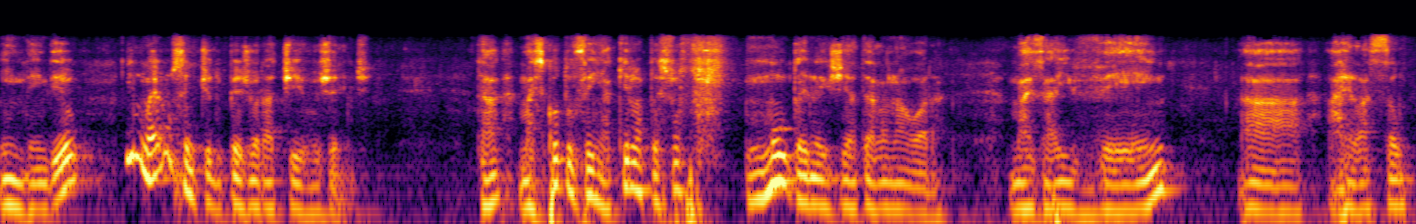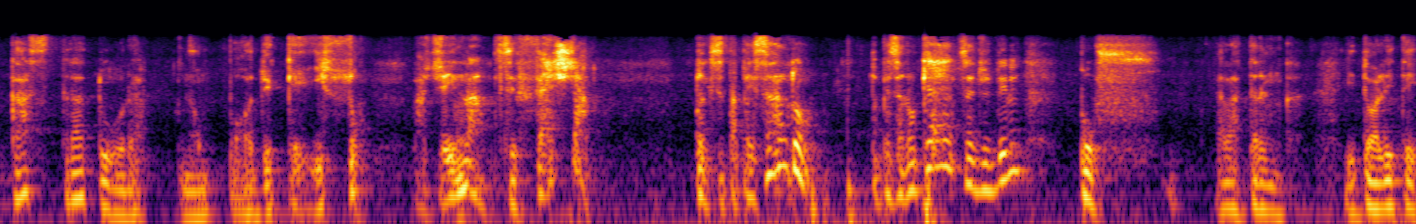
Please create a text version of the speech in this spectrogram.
Entendeu? E não é um sentido pejorativo, gente. Tá? Mas quando vem aquilo, a pessoa muda a energia dela na hora. Mas aí vem a, a relação castradora. Não pode, que isso? Imagina, se fecha. O que você está pensando? Está pensando o quê? Puf, ela tranca. Então ali tem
